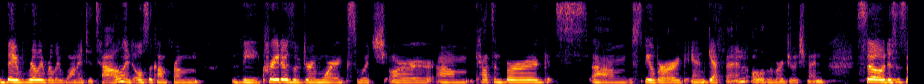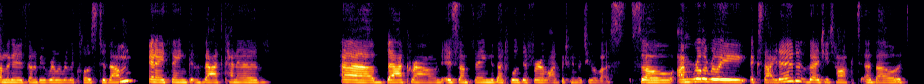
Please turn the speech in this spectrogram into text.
they really, really wanted to tell, and also come from the creators of DreamWorks, which are um, Katzenberg, um, Spielberg, and Geffen. All of them are Jewish men. So this is something that is going to be really, really close to them. And I think that kind of uh, background is something that will differ a lot between the two of us. So I'm really, really excited that you talked about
